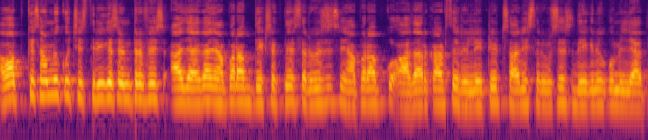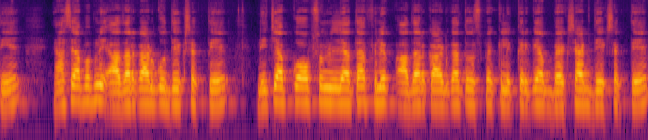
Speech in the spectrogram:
अब आपके सामने कुछ इस तरीके से इंटरफेस आ जाएगा। यहाँ पर आप देख सकते हैं सर्विसेज़ यहाँ पर आपको आधार कार्ड से रिलेटेड सारी सर्विसेज़ देखने को मिल जाती हैं। यहाँ से आप अपने आधार कार्ड को देख सकते हैं। नीचे आपको ऑप्शन मिल जाता है फ्लिप आधार कार्ड का तो उस पर क्लिक करके आप बैक साइड देख सकते हैं।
